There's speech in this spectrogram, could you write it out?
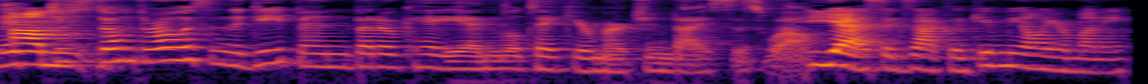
They um, just don't throw us in the deep end, but okay, and we'll take your merchandise as well. Yes, exactly. Give me all your money.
